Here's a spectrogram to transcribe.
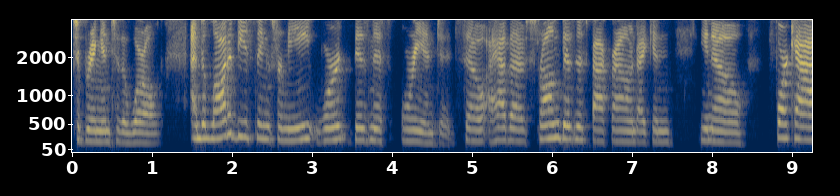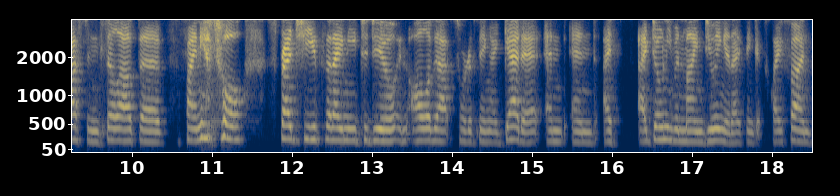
to bring into the world. And a lot of these things for me weren't business oriented. So I have a strong business background. I can, you know, forecast and fill out the financial spreadsheets that I need to do and all of that sort of thing. I get it. And and I I don't even mind doing it. I think it's quite fun.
